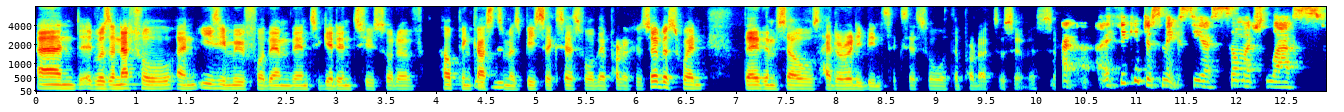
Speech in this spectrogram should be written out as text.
And it was a natural and easy move for them then to get into sort of helping mm-hmm. customers be successful with their product or service when they themselves had already been successful with the product or service. I, I think it just makes CS so much less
